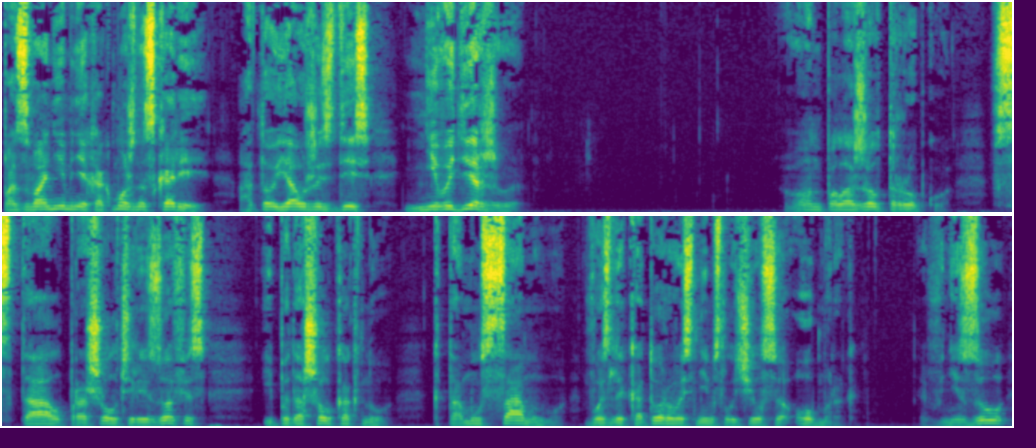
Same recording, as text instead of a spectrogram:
позвони мне как можно скорее а то я уже здесь не выдерживаю. Он положил трубку, встал, прошел через офис и подошел к окну, к тому самому, возле которого с ним случился обморок. Внизу,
